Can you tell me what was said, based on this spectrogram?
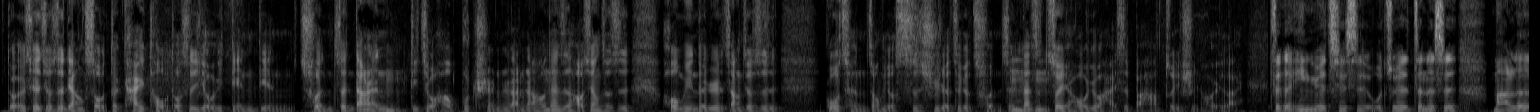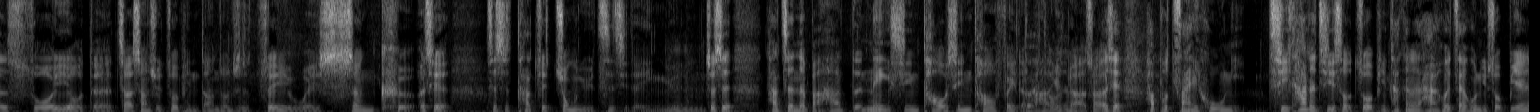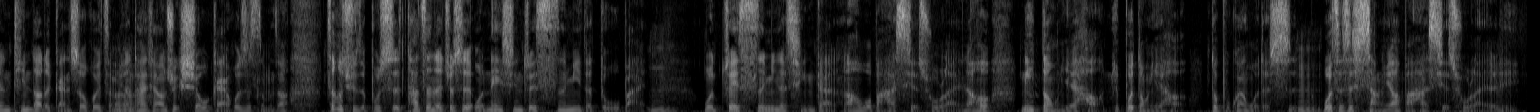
对，而且就是两首的开头都是有一点点纯真，当然第九号不全然，然后但是好像就是后面的乐章就是过程中有失去了这个纯真，但是最后又还是把它追寻回来。这个音乐其实我觉得真的是马勒所有的交响曲作品当中就是最为深刻，而且这是他最忠于自己的音乐，就是他真的把他的内心掏心掏肺的把它给表达出来，而且他不在乎你。其他的几首作品，他可能还会在乎你说别人听到的感受会怎么样，他想要去修改或者怎么着。这个曲子不是，他真的就是我内心最私密的独白，嗯，我最私密的情感，然后我把它写出来，然后你懂也好，你不懂也好，都不关我的事，嗯，我只是想要把它写出来而已。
